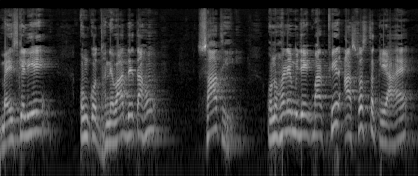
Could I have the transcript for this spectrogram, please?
मैं इसके लिए उनको धन्यवाद देता हूँ। साथ ही उन्होंने मुझे एक बार फिर आश्वस्त किया है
